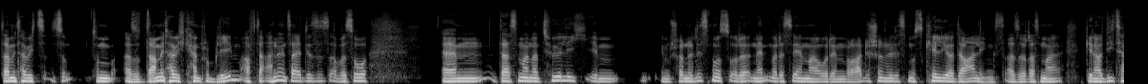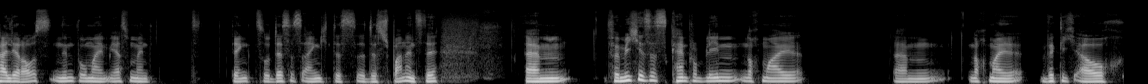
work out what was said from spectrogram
damit habe ich zum, also damit habe ich kein Problem. Auf der anderen Seite ist es aber so, ähm, dass man natürlich im, im Journalismus oder nennt man das ja immer oder im Radiojournalismus Kill Your Darlings, also dass man genau die Teile rausnimmt, wo man im ersten Moment denkt, so das ist eigentlich das, das Spannendste. Ähm, für mich ist es kein Problem, nochmal ähm, noch wirklich auch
